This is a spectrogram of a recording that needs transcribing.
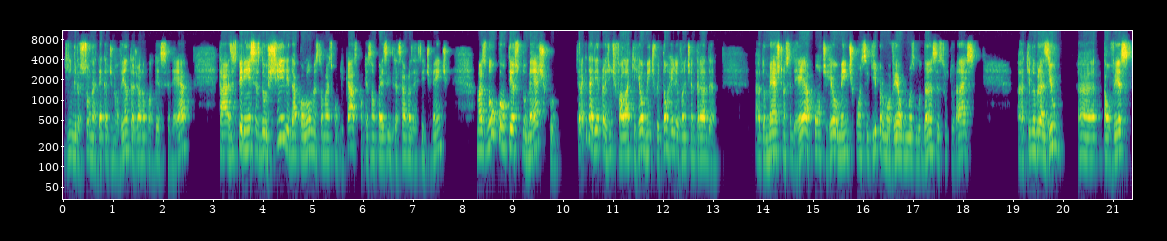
que ingressou na década de 90 já no contexto CDE, tá? as experiências do Chile e da Colômbia são mais complicadas, porque são países que ingressaram mais recentemente, mas no contexto do México, será que daria para a gente falar que realmente foi tão relevante a entrada do México na CDE, a ponto de realmente conseguir promover algumas mudanças estruturais? Aqui no Brasil, talvez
